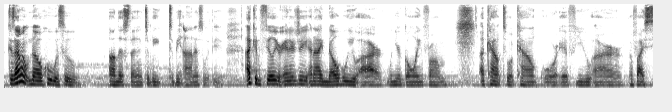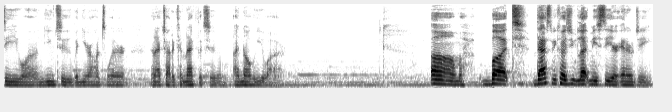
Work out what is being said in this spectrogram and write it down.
because I don't know who is who on this thing. To be to be honest with you, I can feel your energy, and I know who you are when you're going from account to account, or if you are if I see you on YouTube and you're on Twitter and I try to connect the two, I know who you are. Um, but that's because you let me see your energy.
